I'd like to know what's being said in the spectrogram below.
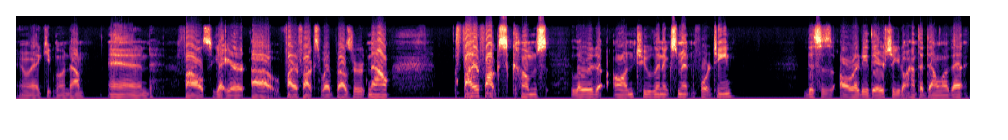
Anyway I keep going down. And files. You got your uh, Firefox web browser. Now Firefox comes loaded onto Linux Mint 14 this is already there so you don't have to download that.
